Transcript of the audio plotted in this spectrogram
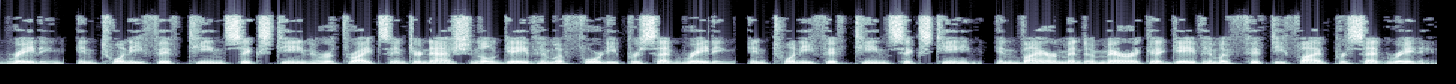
rating. In 2015 16, Earthrights International gave him a 40% rating. In 2015 16, Environment America gave him a 55% rating.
